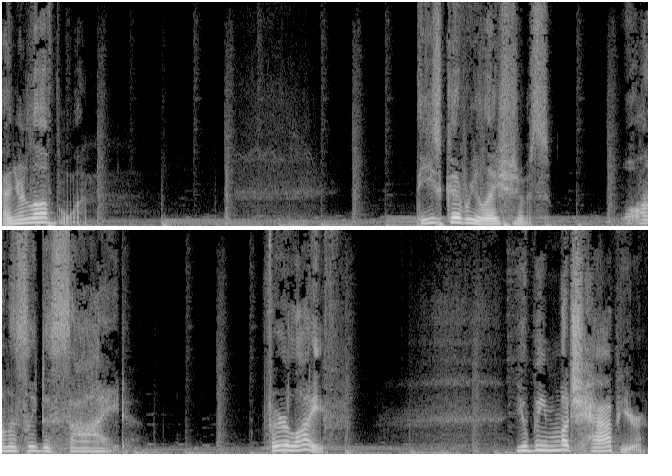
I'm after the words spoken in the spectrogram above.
and your loved one. These good relationships will honestly decide for your life. You'll be much happier.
